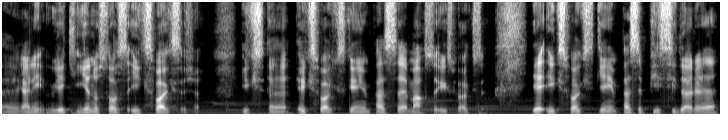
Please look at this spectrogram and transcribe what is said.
یعنی یک یه نسخه واسه Xbox شه ایکس Xbox Game Pass مخصوص Xbox یه Xbox Game Pass PC داره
